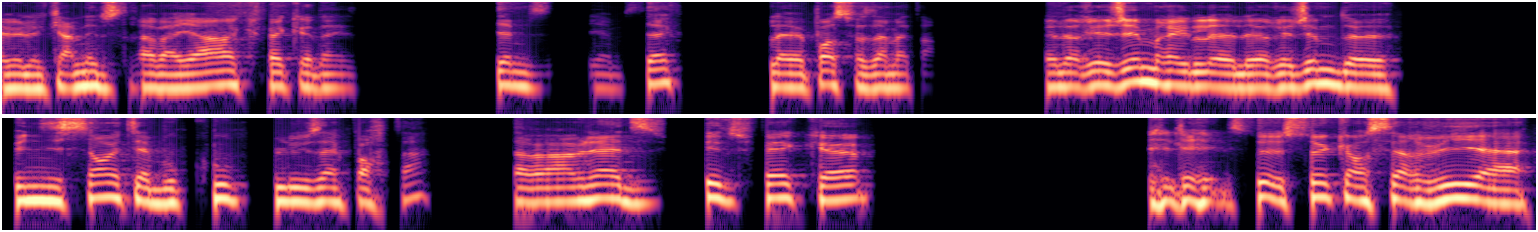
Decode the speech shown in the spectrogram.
le carnet du travailleur qui fait que dans le 10e, 19e siècle, on l'avait pas se faisait mettre le régime, le régime de punition était beaucoup plus important. Ça va amener à discuter du fait que ceux qui ont servi à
